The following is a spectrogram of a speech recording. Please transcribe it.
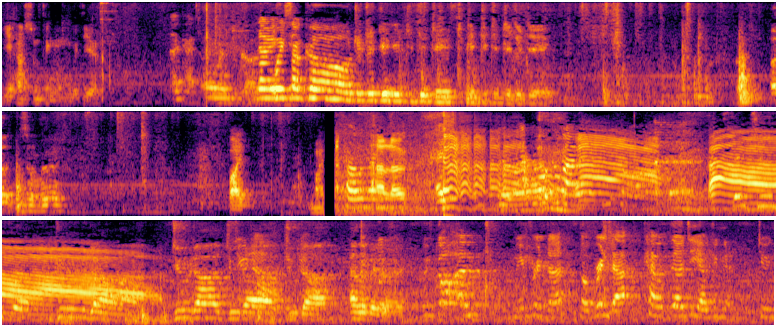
you have something wrong with you. Okay. No, We're so cool. Oh, it's not there. Bye. Coleman. Hello. Stay tuned for Doodah, Doodah, Doodah, Doodah, elevator. We've got me and Vrinda, well, Vrinda came up with the idea of doing, doing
